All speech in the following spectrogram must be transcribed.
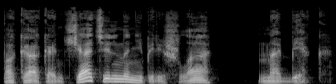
пока окончательно не перешла на бег.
